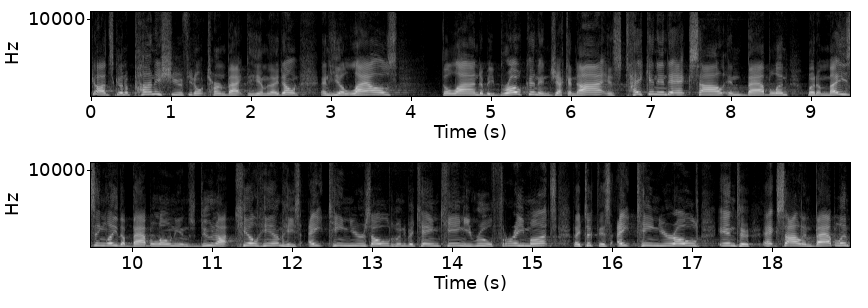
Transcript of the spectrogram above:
God's going to punish you if you don't turn back to Him. And they don't. And He allows the line to be broken, and Jeconiah is taken into exile in Babylon. But amazingly, the Babylonians do not kill him. He's 18 years old when he became king. He ruled three months. They took this 18 year old into exile in Babylon.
